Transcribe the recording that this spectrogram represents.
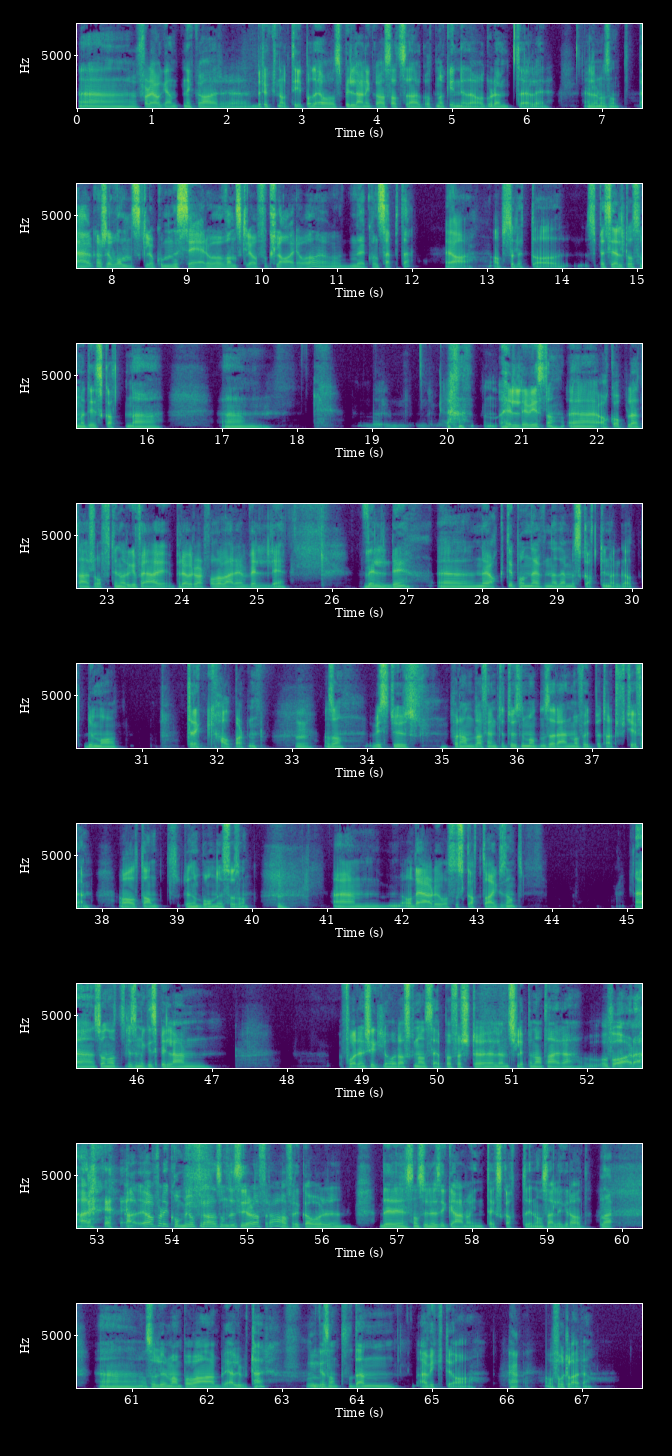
Eh, fordi agenten ikke har eh, brukt nok tid på det, og spilleren ikke har satt seg godt nok inn i det og glemt det, eller, eller noe sånt. Det er jo kanskje vanskelig å kommunisere og vanskelig å forklare òg, det konseptet. Ja, absolutt. Og spesielt også med de skattene um, Heldigvis, da. Eh, Jeg har ikke opplevd dette her så ofte i Norge, for jeg prøver i hvert fall å være veldig, veldig nøyaktig på å nevne det med skatt i Norge, at du må trekke halvparten. Mm. Altså, hvis du forhandla 50 000 i måneden, så regner med å få utbetalt 25 og alt annet, liksom bonus og sånn. Mm. Um, og det er det jo også skatt av, ikke sant? Uh, sånn at liksom ikke spilleren får en skikkelig overraskelse når han ser på første lønnsslippen at her Hva er det her? Ja, for de kommer jo fra, som du sier, da, fra Afrika hvor det sannsynligvis ikke er noe inntektsskatt i noen særlig grad. Nei. Uh, og så lurer man på hva blir jeg lurt her? Mm. Ikke sant? Så den er viktig å, Ja. å forklare.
